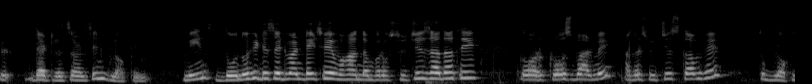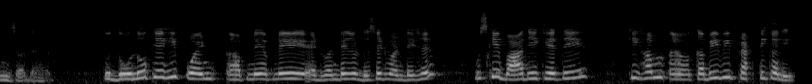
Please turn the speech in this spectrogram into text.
That result in blocking means दोनों ही डिसएडवांटेज है वहाँ नंबर ऑफ़ स्विचेज ज़्यादा थे और क्रॉस बार में अगर स्विचेज कम है तो ब्लॉकिंग ज़्यादा है। तो दोनों के ही पॉइंट आपने अपने एडवांटेज और डिसएडवांटेज हैं। उसके बाद ये कहते हैं कि हम आ, कभी भी प्रैक्टिकली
